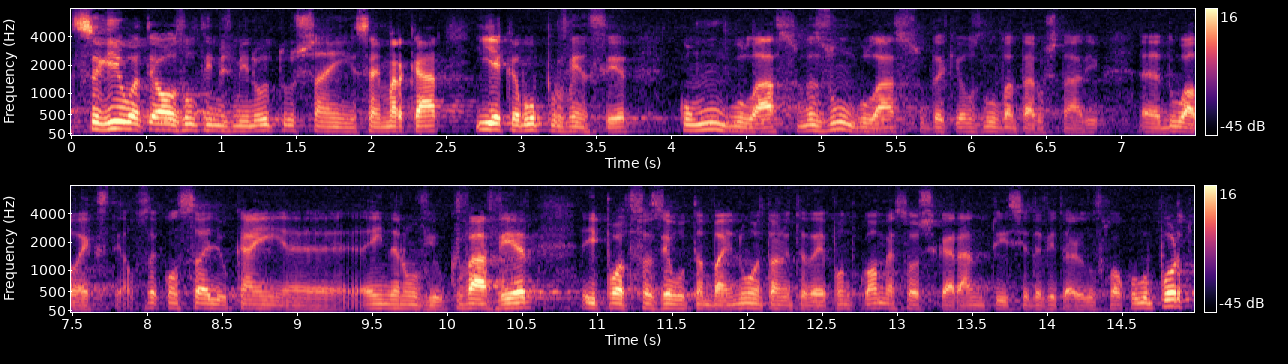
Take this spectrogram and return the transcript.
seguiu até aos últimos minutos sem, sem marcar e acabou por vencer com um golaço, mas um golaço daqueles de levantar o estádio uh, do Alex Teles. Aconselho quem uh, ainda não viu que vá ver e pode fazê-lo também no antoniotadeia.com, é só chegar à notícia da vitória do Clube Porto,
